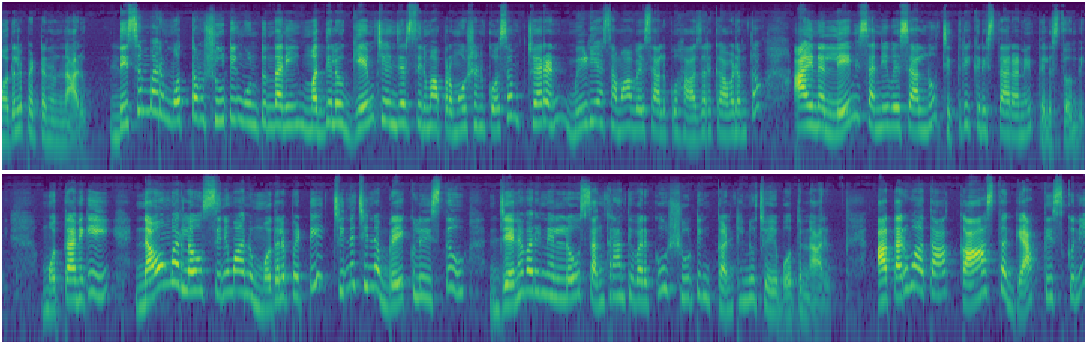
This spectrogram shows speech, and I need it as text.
మొదలు పెట్టనున్నారు డిసెంబర్ మొత్తం షూటింగ్ ఉంటుందని మధ్యలో గేమ్ చేంజర్ సినిమా ప్రమోషన్ కోసం చరణ్ మీడియా సమావేశాలకు హాజరు కావడంతో ఆయన లేని సన్నివేశాలను చిత్రీకరిస్తారని తెలుస్తోంది. మొత్తానికి నవంబర్లో సినిమాను మొదలుపెట్టి చిన్న చిన్న బ్రేకులు ఇస్తూ జనవరి నెలలో సంక్రాంతి వరకు షూటింగ్ కంటిన్యూ చేయబోతున్నారు. ఆ తర్వాత కాస్త గ్యాప్ తీసుకుని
